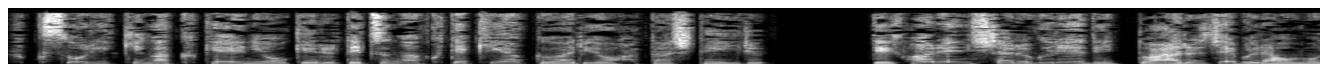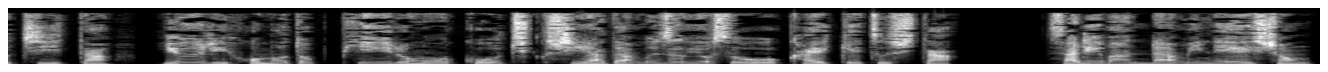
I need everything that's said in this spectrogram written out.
複素力学系における哲学的役割を果たしている。 differential graded algebra を用いた有理ホモトピー論を構築しアダムズ予想を解決した。サリバンラミネーション。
